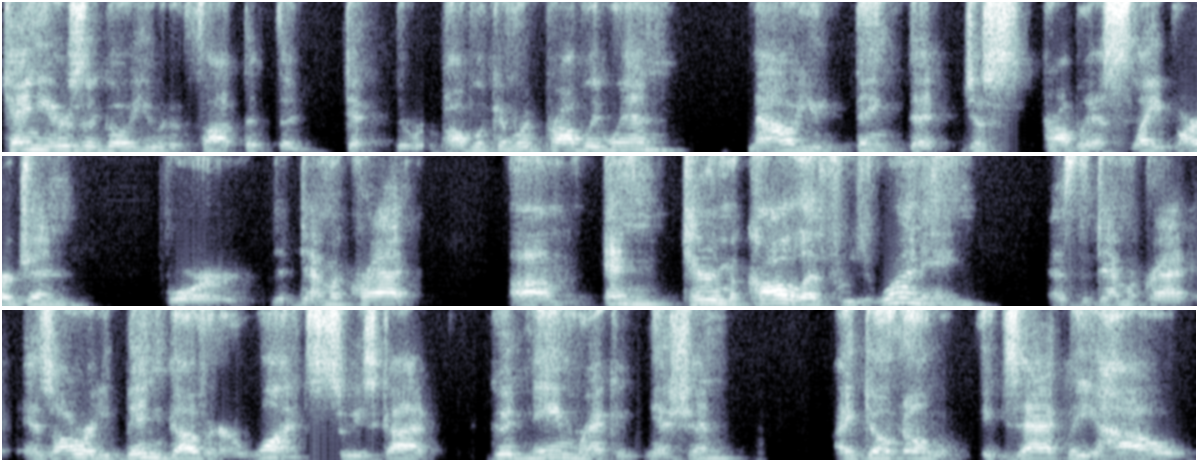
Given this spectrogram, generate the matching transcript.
10 years ago, you would have thought that the, the Republican would probably win. Now you'd think that just probably a slight margin for the Democrat. Um, and Terry McAuliffe, who's running as the Democrat, has already been governor once. So he's got good name recognition. I don't know exactly how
